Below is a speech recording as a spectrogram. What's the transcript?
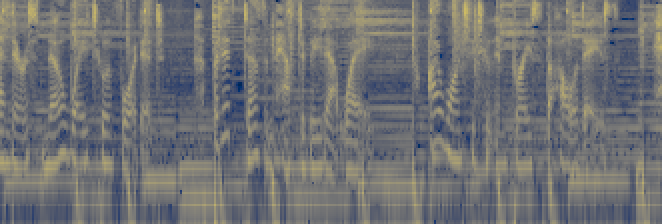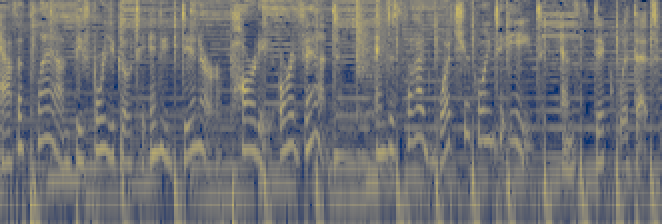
and there is no way to avoid it. But it doesn't have to be that way. Want you to embrace the holidays. Have a plan before you go to any dinner, party, or event and decide what you're going to eat and stick with it.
